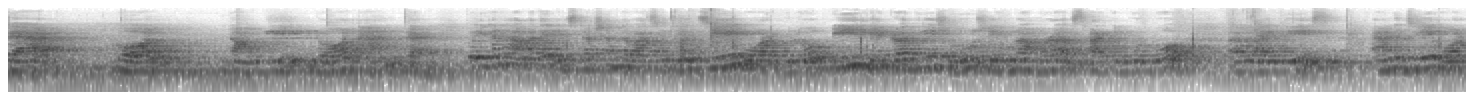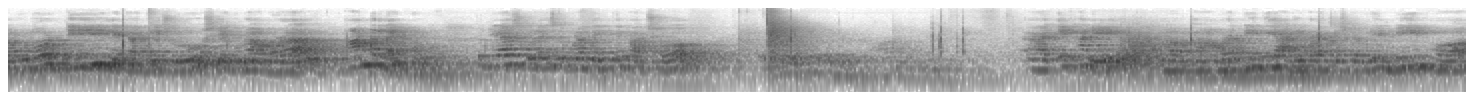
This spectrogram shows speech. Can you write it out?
bat ball donkey doll and bat তো এখানে আমাদের ইনস্ট্রাকশন দেওয়া আছে যে যে ওয়ার্ডগুলো বি লেটার দিয়ে শুরু, সেগুলো আমরা সার্কেল করব লাইক দিস অ্যান্ড যে ওয়ার্ডগুলো ডি লেটার দিয়ে শুরু, সেগুলো আমরা আন্ডারলাইন করব। তো ডিয়ার স্টুডেন্টস তোমরা দেখতে পাচ্ছ এখানে আমরা বি দিয়ে আগে করার চেষ্টা করি। B for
